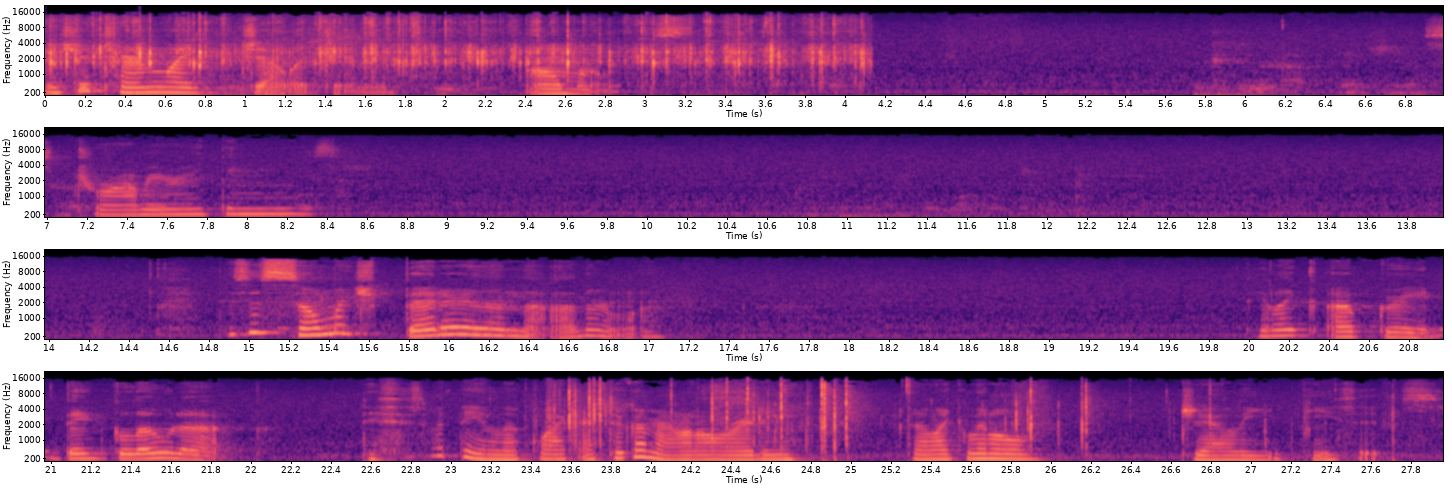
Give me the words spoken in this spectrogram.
It should turn like gelatin. Almost. Strawberry things. This is so much better than the other one. They like upgrade. They glowed up. This is what they look like. I took them out already. They're like little jelly pieces.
